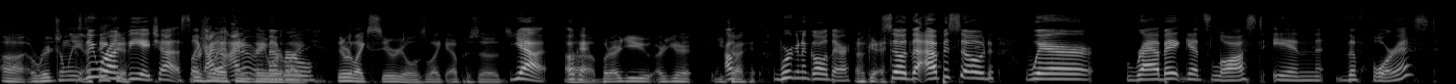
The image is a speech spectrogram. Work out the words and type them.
uh, originally, 'Cause I they were on VHS. Like originally I, I, don't they remember. Were like, they were like serials, like episodes. yeah. Okay. Uh, but are you are you gonna you talking? we're gonna go there. Okay. So the episode where Rabbit gets lost in the forest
